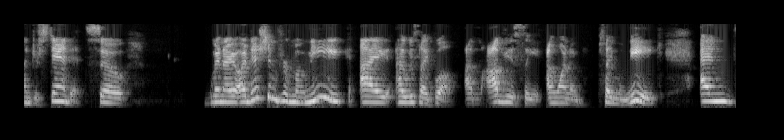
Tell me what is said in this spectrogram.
understand it. So when I auditioned for Monique, I, I was like, well, I'm obviously I want to play Monique. And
